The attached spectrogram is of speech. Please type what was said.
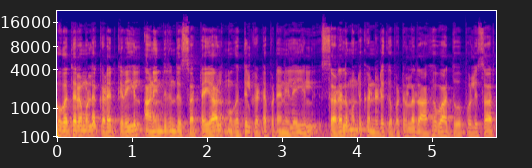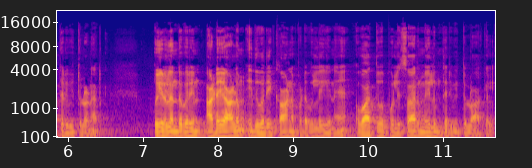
புகத்தரமுள்ள கடற்கரையில் அணிந்திருந்த சட்டையால் முகத்தில் கட்டப்பட்ட நிலையில் சடலம் ஒன்று கண்டெடுக்கப்பட்டுள்ளதாக வாத்துவ போலீசார் தெரிவித்துள்ளனர். உயிரிழந்தவரின் அடையாளம் இதுவரை காணப்படவில்லை என வாத்துவ போலீசார் மேலும் தெரிவித்துள்ளார்கள்.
